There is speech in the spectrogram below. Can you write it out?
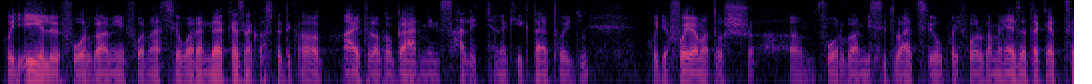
hogy élő forgalmi információval rendelkeznek, az pedig a, általában a Garmin szállítja nekik, tehát hogy, hm. hogy a folyamatos forgalmi szituációk vagy forgalmi helyzeteket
